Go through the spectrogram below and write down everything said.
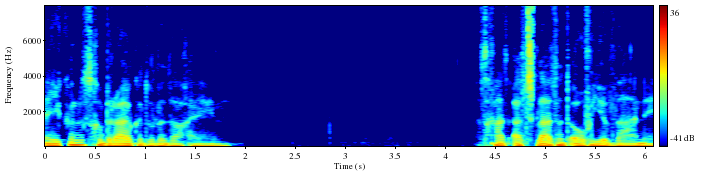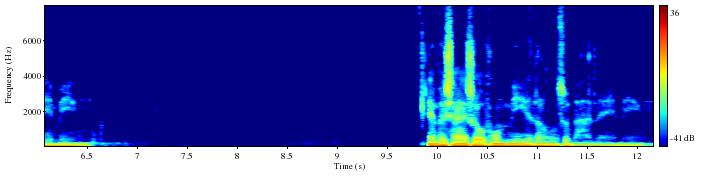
En je kunt het gebruiken door de dag heen. Het gaat uitsluitend over je waarneming. En we zijn zoveel meer dan onze waarneming.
